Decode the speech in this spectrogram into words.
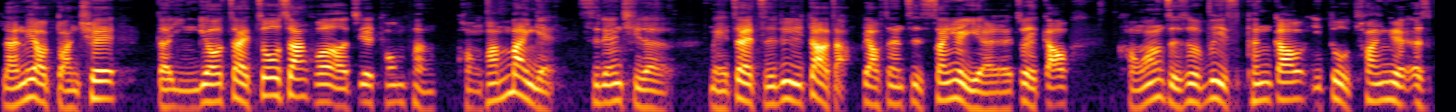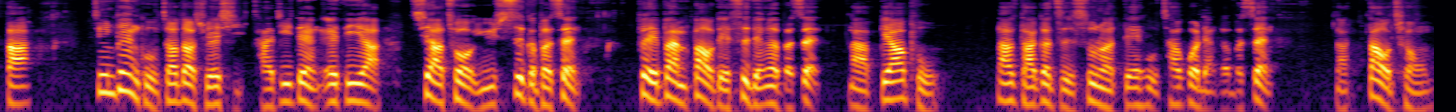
燃料短缺的隐忧，在周三华尔街通膨恐慌蔓延，十年期的美债殖率大涨，飙升至三月以来的最高。恐慌指数 VIX 喷高，一度穿越二十八。晶片股遭到学习，台积电 ADR 下挫逾四个 percent，费半暴跌四点二 percent。那标普纳斯达克指数呢，跌幅超过两个 percent。那道琼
